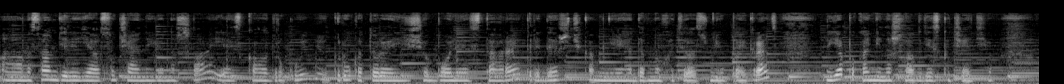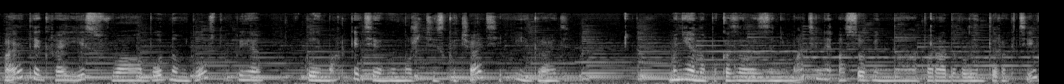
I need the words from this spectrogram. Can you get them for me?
А, на самом деле я случайно ее нашла, я искала другую игру, которая еще более старая, 3D-шечка, мне давно хотелось в нее поиграть, но я пока не нашла, где скачать ее. А эта игра есть в свободном доступе в Play Market, вы можете скачать и играть. Мне она показалась занимательной, особенно порадовала интерактив,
